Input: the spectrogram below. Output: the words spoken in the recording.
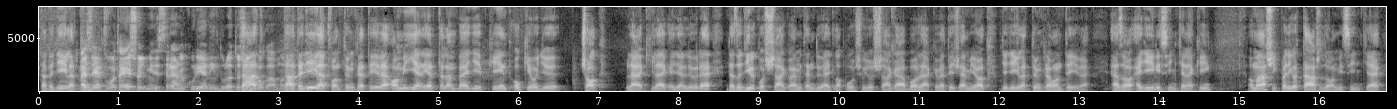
Tehát egy élet Ezért volt helyes, hogy miniszterelnök úr ilyen indulatosan tehát, fogalmazott. tehát egy élet van tönkretéve, ami ilyen értelemben egyébként, oké, hogy csak lelkileg egyelőre, de ez a gyilkossága, említendő egylapos súlyosságában az elkövetés emiatt, hogy egy élet tönkre van téve. Ez a egyéni szintje neki. A másik pedig a társadalmi szintje,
